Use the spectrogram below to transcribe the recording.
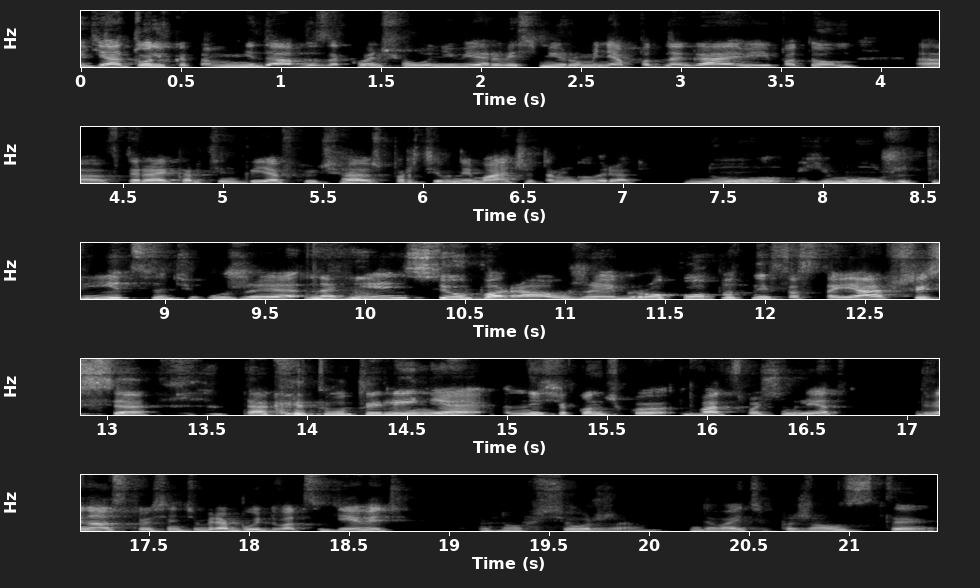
я только там недавно закончил универ, весь мир у меня под ногами, и потом э, вторая картинка, я включаю спортивный матч, и там говорят, ну, ему уже 30, уже на пенсию пора, уже игрок опытный, состоявшийся. Так и тут и линия, на секундочку, 28 лет, 12 сентября будет 29, но все же, давайте, пожалуйста,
